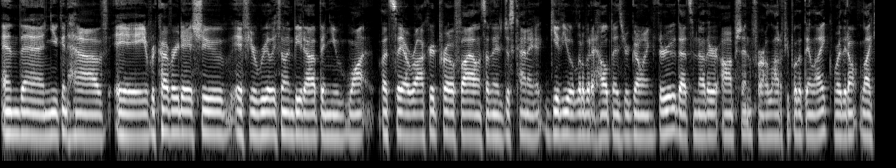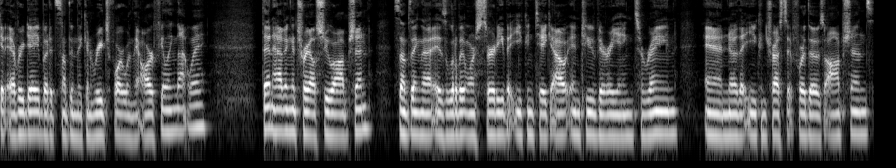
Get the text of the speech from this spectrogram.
And then you can have a recovery day shoe if you're really feeling beat up and you want let's say a rockered profile and something to just kind of give you a little bit of help as you're going through. That's another option for a lot of people that they like where they don't like it every day but it's something they can reach for when they are feeling that way. Then having a trail shoe option something that is a little bit more sturdy that you can take out into varying terrain and know that you can trust it for those options.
